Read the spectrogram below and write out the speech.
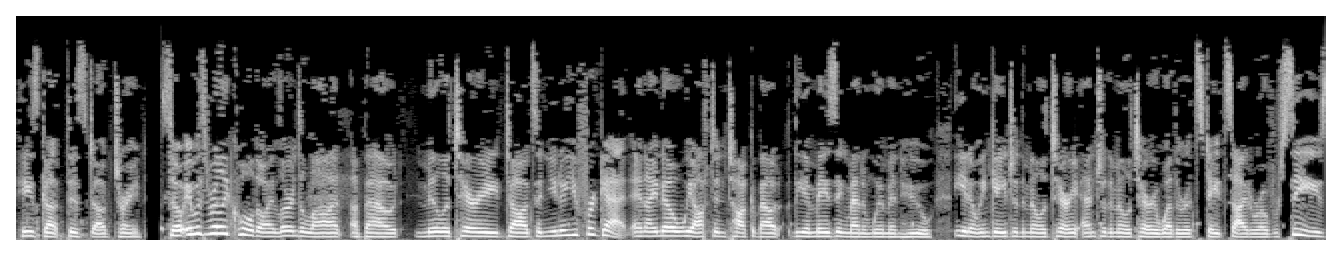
he's got this dog trained. So it was really cool though. I learned a lot about military dogs and you know, you forget. And I know we often talk about the amazing men and women who, you know, engage in the military, enter the military, whether it's stateside or overseas.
